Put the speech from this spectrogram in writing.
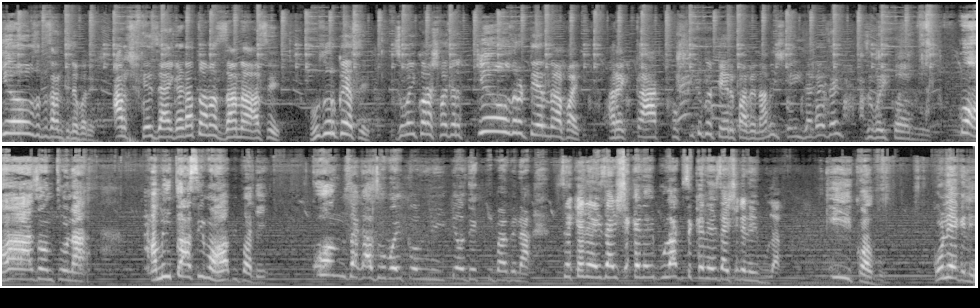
কেউ যাতে জানতে না পারে, আর সেই জায়গাটা তো আমার জানা আছে, হুজুর কে আছে? জবাই করার সময় যেন কেউ যেন টের না পায়। আরে কাক প্রকৃতিকে টের পাবে না, আমি সেই জায়গায় যাই, জবাই করব। মহা যন্ত্রণা আমি তো আছি মহা বিপদে কোন জায়গা জবই করলি, কেউ দেখতে পাবে না। সেখানেই যাই, সেখানেই বুলাক সেখানেই যাই, সেখানেই বুলাক। কি করব? কোনে গেলি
